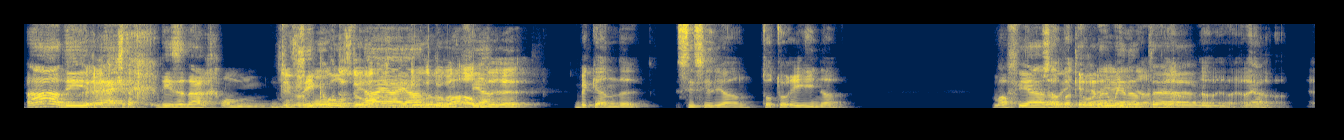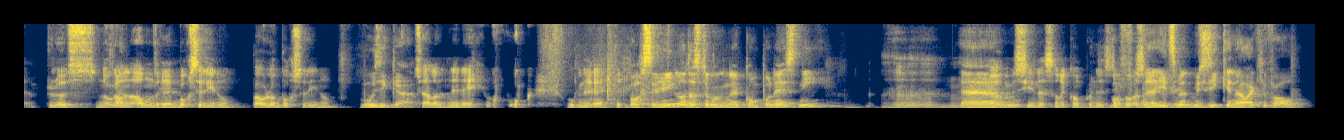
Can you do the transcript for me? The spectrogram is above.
Ah, die Rechter. die ze daar om Die vermoord is door, ja, ja, ja, door, door door de een andere bekende Siciliaan, Totorina. Maffia, dat ik herinner me dat... eh. Plus nog een andere. Borsellino. Paolo Borsellino. Muzika. Hetzelfde? Nee, nee, ook, ook een rechter. Borsellino, dat is toch ook een componist, niet? Eh, ja, misschien is er een componist die Of eh, iets met muziek in elk geval.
